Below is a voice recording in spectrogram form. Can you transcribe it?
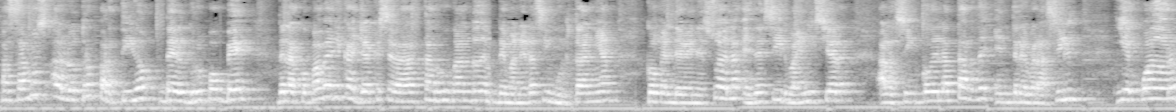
Pasamos al otro partido del grupo B de la Copa América, ya que se va a estar jugando de, manera simultánea con el de Venezuela, es decir, va a iniciar a las 5 de la tarde entre Brasil y Ecuador.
